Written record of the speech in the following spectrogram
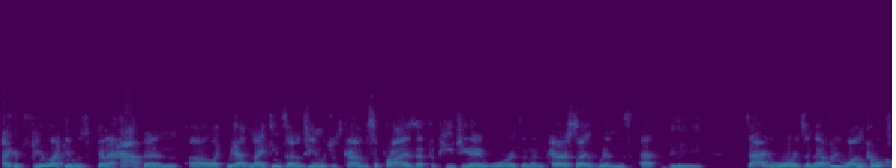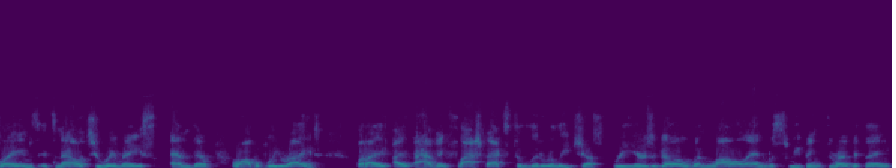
I could feel like it was going to happen. Uh, like we had 1917, which was kind of a surprise at the PGA Awards, and then Parasite wins at the SAG Awards, and everyone proclaims it's now a two-way race, and they're probably right. But I, I having flashbacks to literally just three years ago when La La Land was sweeping through everything.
